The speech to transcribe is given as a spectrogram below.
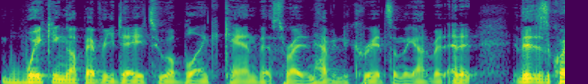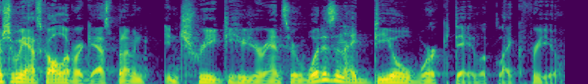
waking up every day to a blank canvas, right, and having to create something out of it. And it, it is a question we ask all of our guests, but I'm intrigued to hear your answer. What does an ideal work day look like for you?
